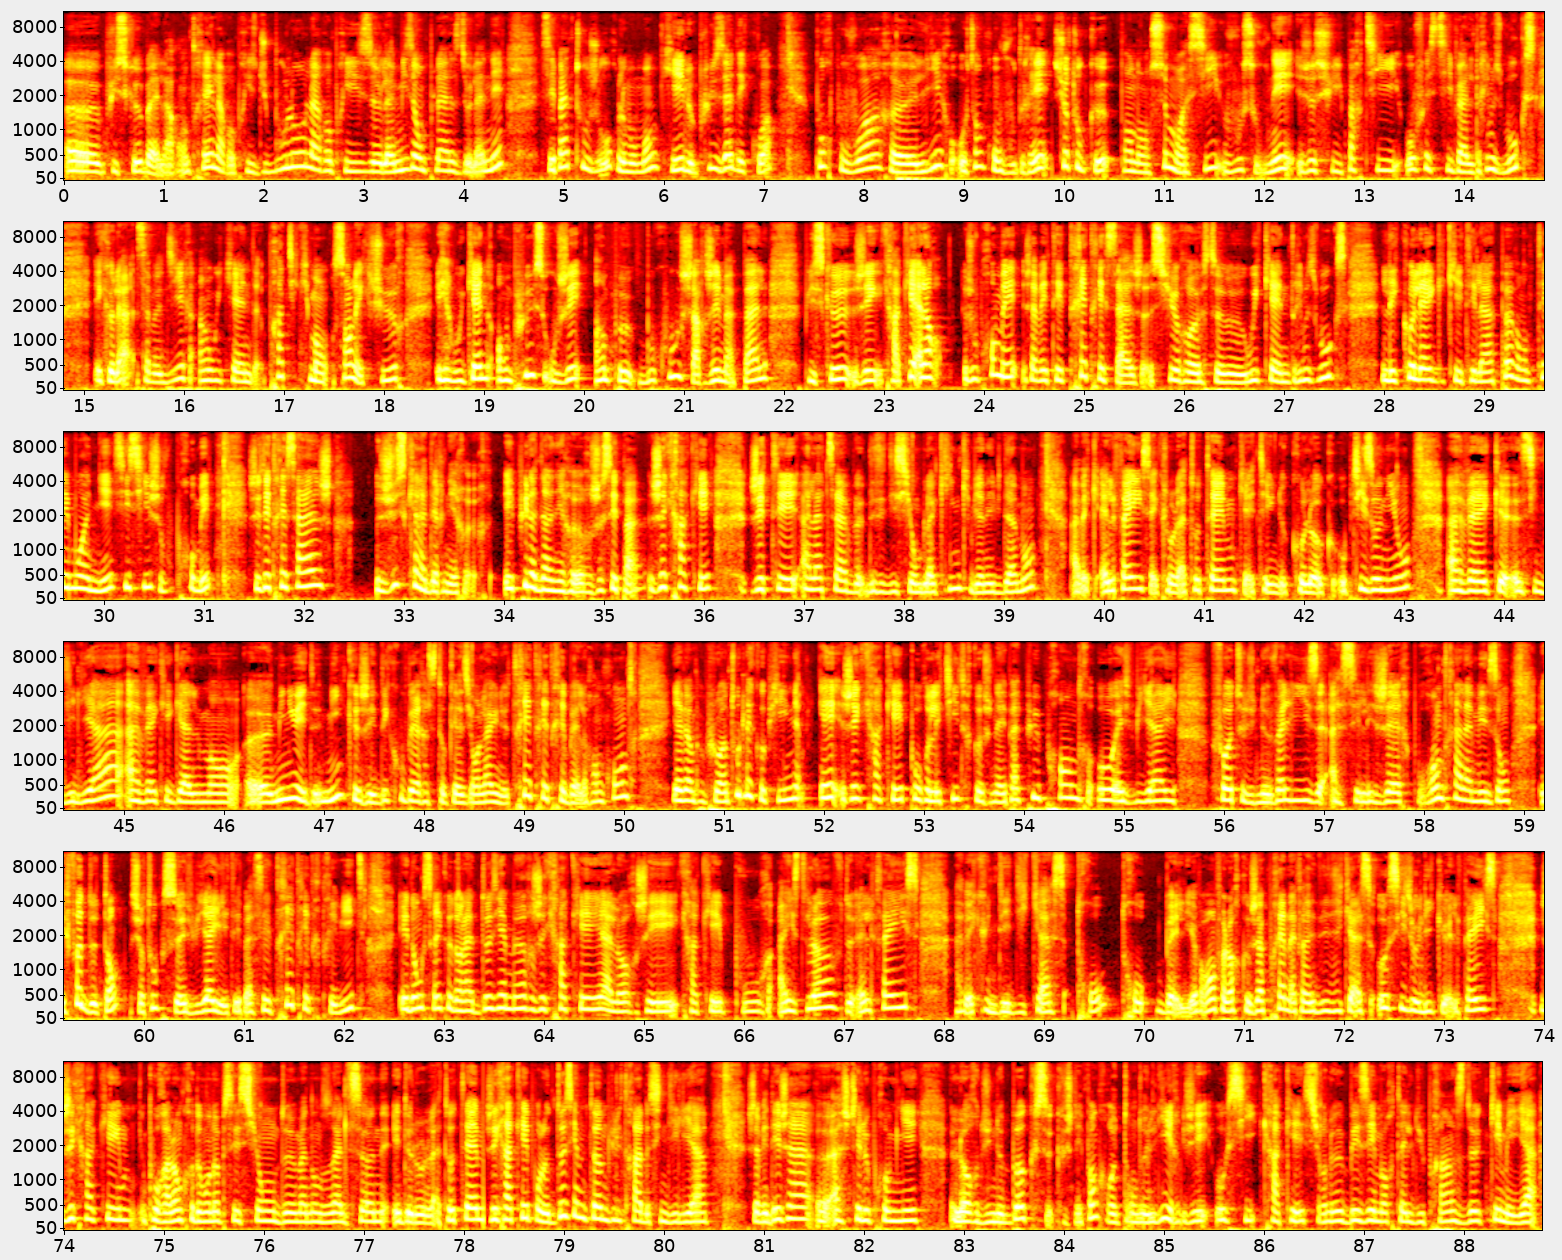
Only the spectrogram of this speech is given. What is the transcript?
euh, puisque bah, la rentrée, la reprise du boulot, la reprise, la mise en place de l'année, c'est pas toujours le moment qui est le plus adéquat pour pouvoir euh, lire autant qu'on voudrait. Surtout que pendant ce mois-ci, vous vous souvenez, je suis partie au festival Dreams Books et que là, ça veut dire un week-end pratiquement sans lecture et un week-end en plus où j'ai un peu beaucoup chargé ma palle puisque j'ai craqué. Alors, je vous promets, j'avais été très très sage sur euh, ce week-end Dreams Books. Les collègues qui étaient là peuvent en témoigner. Si, si, je vous promets. J'étais très sage jusqu'à la dernière heure. Et puis la dernière heure, je sais pas, j'ai craqué. J'étais à la table des éditions Black Ink, bien évidemment, avec Elface, avec Lola Totem, qui a été une colloque aux petits oignons, avec Cindy Lia, avec également euh, Minuit et demi, que j'ai découvert à cette occasion-là, une très très très belle rencontre. Il y avait un peu plus loin toutes les copines, et j'ai craqué pour les titres que je n'avais pas pu prendre au FBI, faute d'une valise assez légère pour rentrer à la maison, et faute de temps, surtout parce que ce FBI était passé très très très très vite. Donc c'est vrai que dans la deuxième heure, j'ai craqué. Alors j'ai craqué pour Iced Love de Hellface, avec une dédicace trop trop belle. Il va vraiment falloir que j'apprenne à faire des dédicaces aussi jolies que Hellface. J'ai craqué pour À l'encre de mon obsession de Manon Donaldson et de Lola Totem. J'ai craqué pour le deuxième tome d'Ultra de Cindylia. J'avais déjà euh, acheté le premier lors d'une box que je n'ai pas encore le temps de lire. J'ai aussi craqué sur le baiser mortel du prince de Kemeya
